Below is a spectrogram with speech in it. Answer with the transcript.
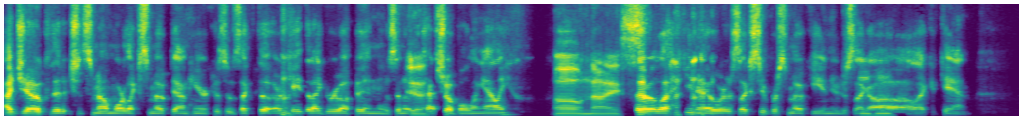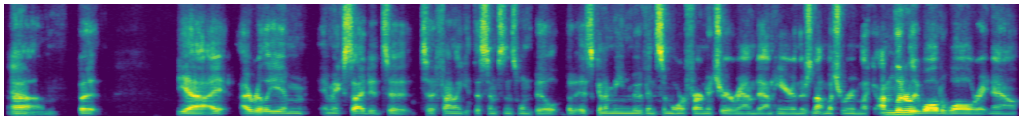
I joke that it should smell more like smoke down here because it was like the arcade that I grew up in was in a Yeah. attached to a bowling alley. oh, nice. So like you know, where it's like super smoky, and you're just like, Mhm. oh, like I can't. Yeah. Um, but yeah, I I really am am excited to to finally get the Simpsons one built, but it's gonna mean moving some more furniture around down here, and there's not much room. Like I'm literally wall to wall right now.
